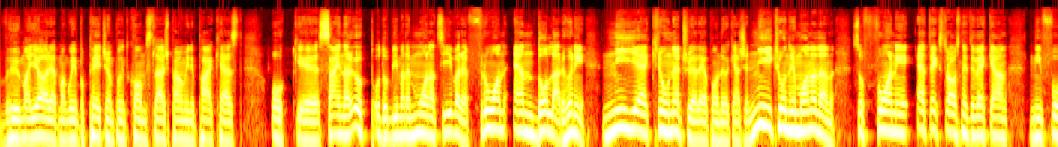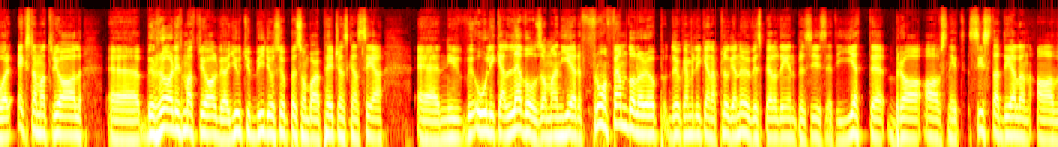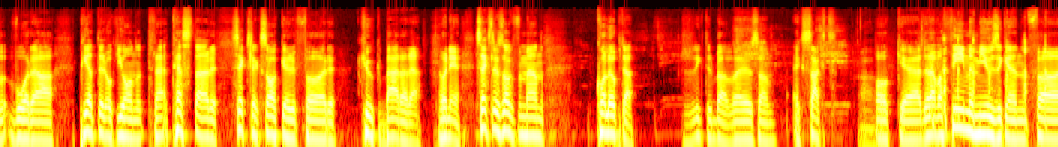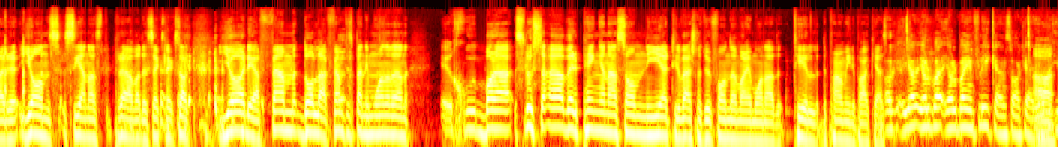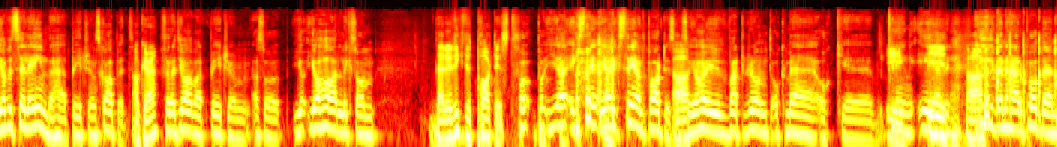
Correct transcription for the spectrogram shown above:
Hur man gör är att man går in på patreon.com slash podcast och eh, signar upp och då blir man en månadsgivare från en dollar. Hörni, nio kronor tror jag det är på nu kanske. Nio kronor i månaden så får ni ett extra avsnitt i veckan. Ni får extra material, eh, rörligt material. Vi har YouTube-videos uppe som bara patrons kan se. Eh, olika levels, om man ger från 5 dollar upp, då kan vi lika gärna plugga nu. Vi spelade in precis ett jättebra avsnitt, sista delen av våra Peter och John testar sexleksaker för kukbärare. Hörni, sexleksaker för män, kolla upp det. Riktigt bra. Vad är det som... Exakt. Och eh, det där var theme musicen för Johns senast prövade sexleksak. Gör det. 5 dollar, 50 spänn i månaden. Eh, Bara slussa över pengarna som ni ger till Världsnaturfonden varje månad till The Power Mini Podcast. Okej, jag, jag, vill bara, jag vill bara inflika en sak här. Ja. Jag, jag vill sälja in det här Patreon-skapet. Okej? För att jag har varit Patreon, alltså, jag, jag har liksom, Det här är riktigt partiskt. på, på, jag, är extre, jag är extremt partisk, Ja. alltså, jag har ju varit runt och med och eh, kring I- er i- ja. i den här podden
